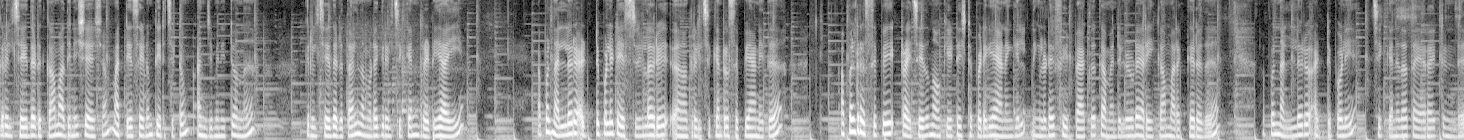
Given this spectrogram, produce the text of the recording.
ഗ്രിൽ ചെയ്തെടുക്കാം. അതിനുശേഷം മറ്റേ സൈഡും തിരിച്ചിട്ടും അഞ്ച് മിനിറ്റ് ഒന്ന് ഗ്രിൽ ചെയ്തെടുത്താൽ നമ്മുടെ ഗ്രിൽ ചിക്കൻ റെഡിയായി അപ്പോൾ നല്ലൊരു അടിപൊളി ടേസ്റ്റിലുള്ള ഒരു ഗ്രിൽ ചിക്കൻ റെസിപ്പിയാണിത് അപ്പോൾ റെസിപ്പി ട്രൈ ചെയ്ത് നോക്കിയിട്ട് ഇഷ്ടപ്പെടുകയാണെങ്കിൽ നിങ്ങളുടെ ഫീഡ്ബാക്ക് കമന്റിലൂടെ അറിയിക്കാൻ മറക്കരുത്. അപ്പോൾ നല്ലൊരു അടിപൊളി ചിക്കൻ ഇതാ തയ്യാറായിട്ടുണ്ട്.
